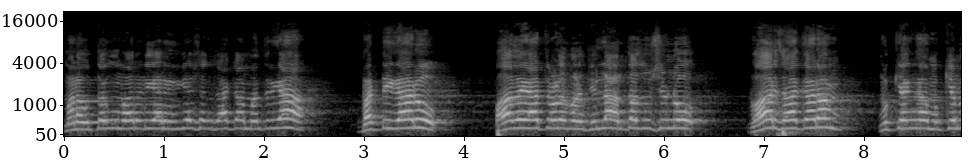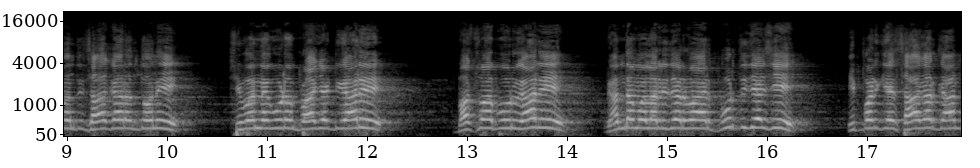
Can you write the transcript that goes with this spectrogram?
మన ఉత్తమ్ కుమార్ రెడ్డి గారు ఇరిగేషన్ శాఖ మంత్రిగా బట్టి గారు పాదయాత్రలో మన జిల్లా అంతా చూసిండు. వారి సహకారం ముఖ్యంగా ముఖ్యమంత్రి సహకారంతో శివన్నగూడెం ప్రాజెక్టు కానీ బస్వాపూర్ కానీ గంధమల రిజర్వాయర్ పూర్తి చేసి ఇప్పటికే సాగర్ కాన్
